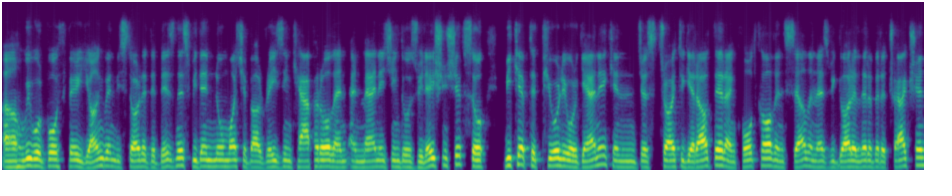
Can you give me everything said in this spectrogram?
Uh, we were both very young when we started the business. We didn't know much about raising capital and, and managing those relationships. So we kept it purely organic and just tried to get out there and cold call and sell. And as we got a little bit of traction,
